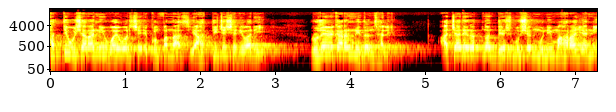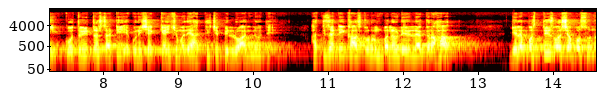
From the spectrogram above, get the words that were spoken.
हत्ती उशारांनी वयवर्ष एकोणपन्नास या हत्तीचे शनिवारी हृदयविकाराने निधन झाले. आचार्य रत्न देशभूषण मुनी महाराज यांनी कोथळी ट्रस्टसाठी एकोणीसशे एक्क्याऐंशीमध्ये हत्तीचे पिल्लू आणले होते. हत्तीसाठी खास करून बनवलेल्या ग्रहात गेल्या पस्तीस वर्षापासून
